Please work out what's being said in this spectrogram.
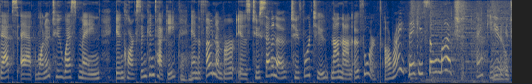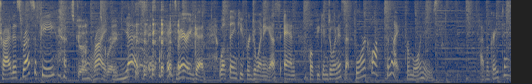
that's at 102 West Main in Clarkson, Kentucky. Mm-hmm. And the phone number is 270 242 9904. All right. Thank you so much. Thank You You need you. to try this recipe. It's good. All right. It's great. Yes, it's, it's very good. Well, thank you for joining us, and hope you can join us at 4 o'clock tonight for more news. Have a great day.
